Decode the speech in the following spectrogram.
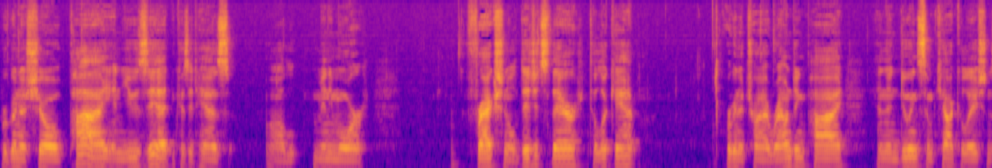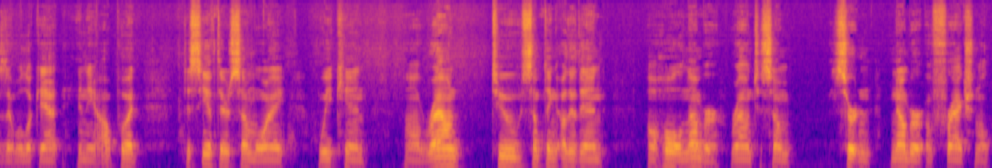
We're going to show pi and use it because it has uh, many more fractional digits there to look at. We're going to try rounding pi and then doing some calculations that we'll look at in the output to see if there's some way we can uh, round to something other than a whole number, round to some certain number of fractional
